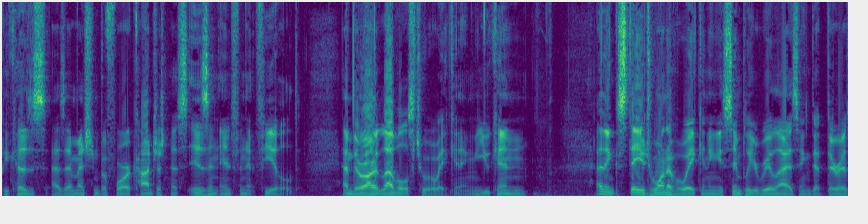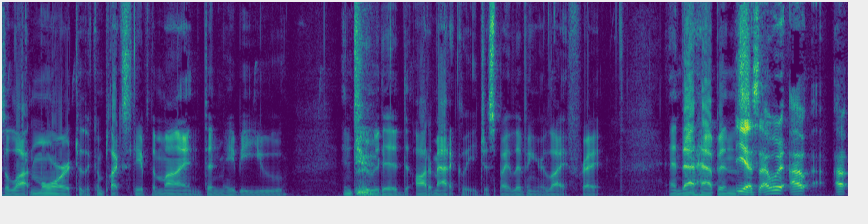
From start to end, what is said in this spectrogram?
because as I mentioned before, consciousness is an infinite field, and there are levels to awakening. You can I think stage one of awakening is simply realizing that there is a lot more to the complexity of the mind than maybe you intuited automatically just by living your life, right? And that happens. Yes, I would. I, I,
